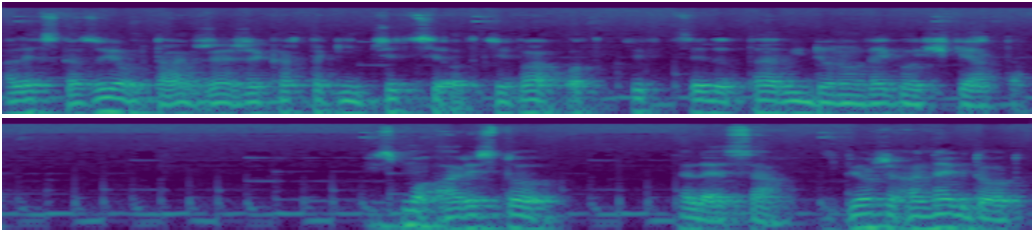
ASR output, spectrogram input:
ale wskazują także, że Kartagińczycy odkrywcy dotarli do Nowego Świata. Pismo Arystotelesa, zbiorze anegdot,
